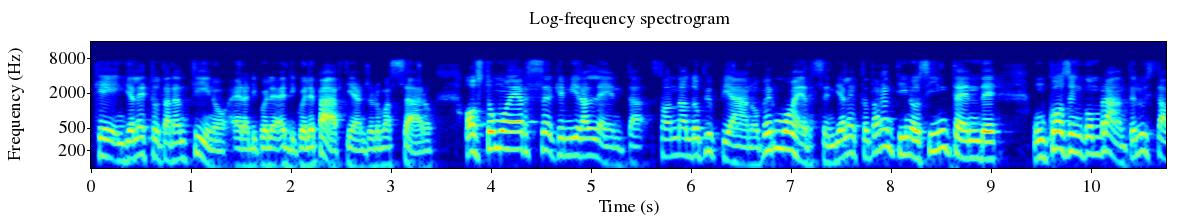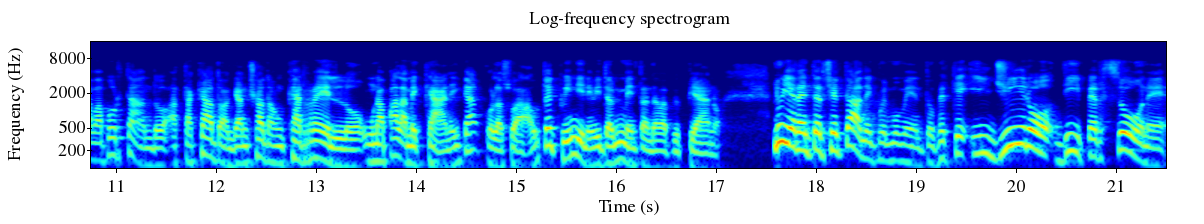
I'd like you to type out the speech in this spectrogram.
che in dialetto tarantino era di quelle, è di quelle parti, Angelo Massaro. Ho sto Muers che mi rallenta, sto andando più piano. Per Muers in dialetto tarantino si intende un coso ingombrante. Lui stava portando attaccato, agganciato a un carrello, una pala meccanica con la sua auto e quindi inevitabilmente andava più piano. Lui era intercettato in quel momento perché il giro di persone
